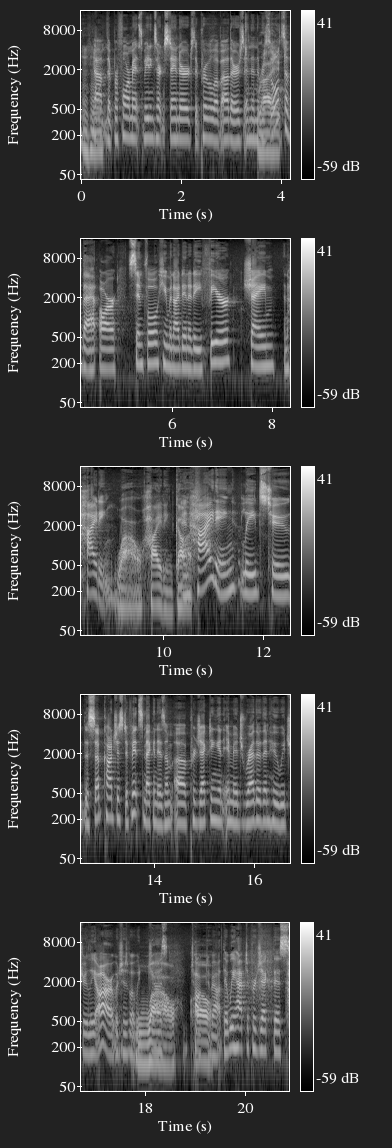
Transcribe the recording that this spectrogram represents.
um, the performance, meeting certain standards, the approval of others, and then the Right. results of that are sinful human identity, fear, shame, and hiding. Wow, hiding. God. And hiding leads to the subconscious defense mechanism of projecting an image rather than who we truly are, which is what we Wow. just talked Oh. about. That we have to project this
